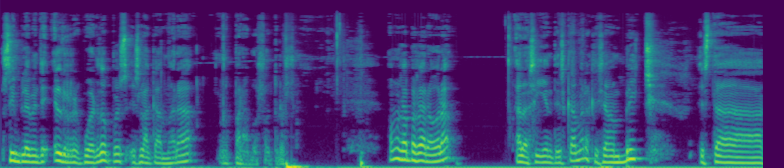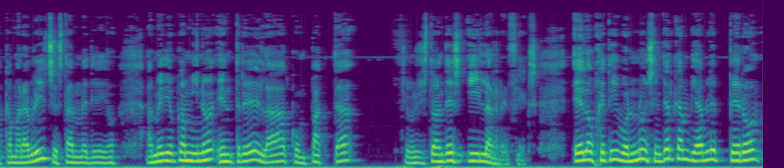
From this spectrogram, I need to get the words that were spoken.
simplemente el recuerdo, pues es la cámara para vosotros. Vamos a pasar ahora a las siguientes cámaras que se llaman Bridge. Esta cámara Bridge está a medio camino entre la compacta que hemos visto antes y la reflex. El objetivo no es intercambiable, pero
